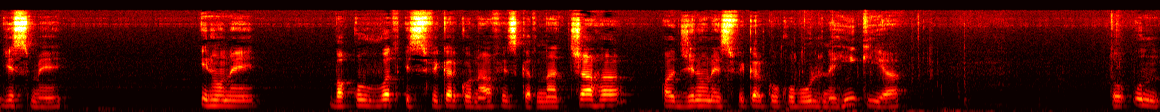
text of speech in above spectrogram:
जिसमें इन्होंने बक़ुवत इस फ़िक्र को नाफिज करना चाहा और जिन्होंने इस फ़िक्र को कबूल नहीं किया तो उन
